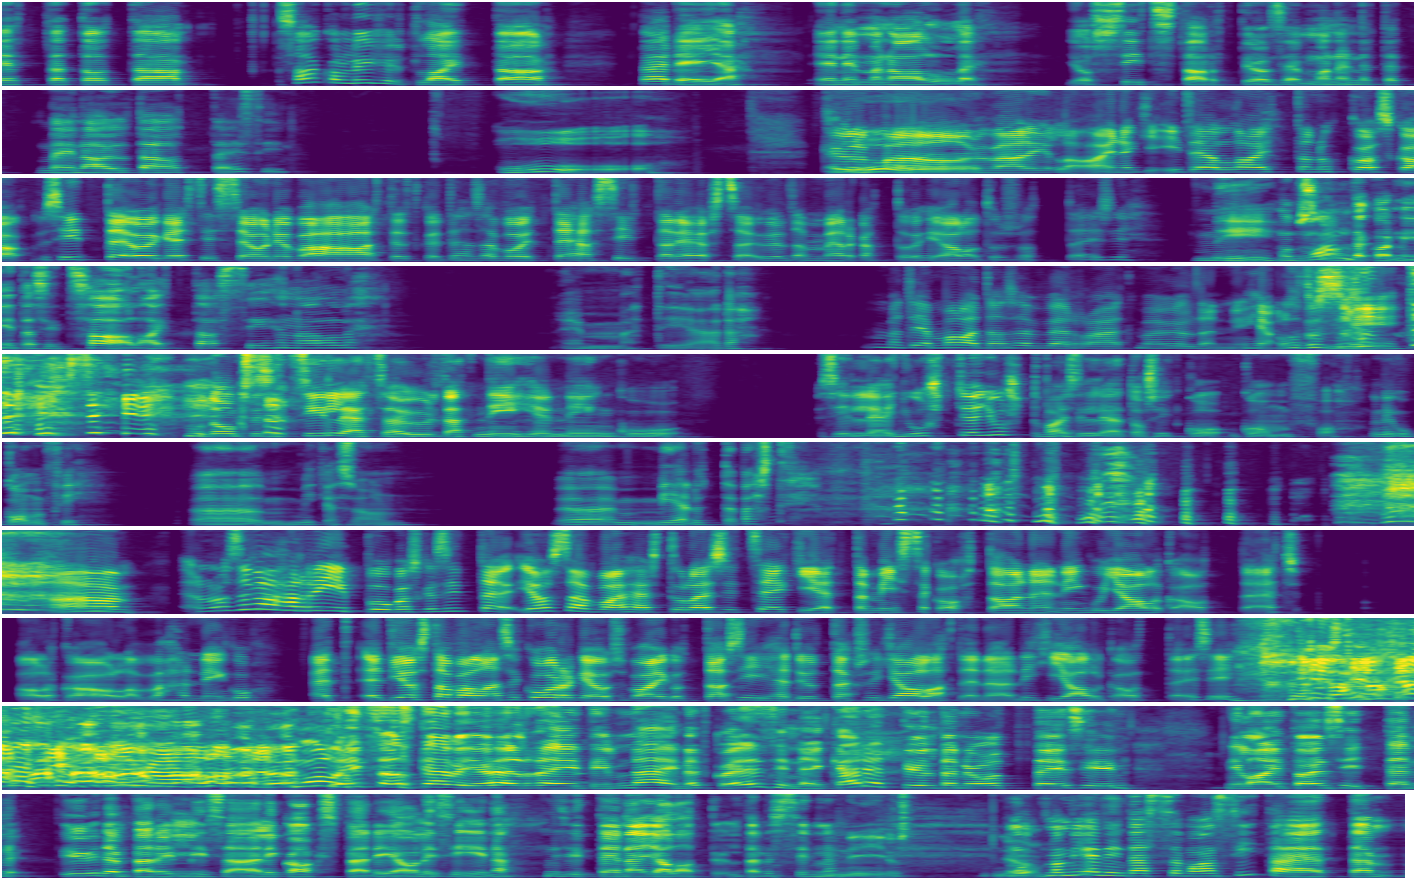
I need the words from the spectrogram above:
että tota, saako lyhyt laittaa pädejä enemmän alle jos sit startti on semmoinen, että et meinaa yltää otteisiin. Oo. Kyllä mä Oo. oon välillä ainakin itse laittanut, koska sitten oikeasti se on jo vähän haasteellista, kun ethän sä voit tehdä sittaria, jos sä yltä merkattuihin aloitusotteisiin. Niin. Mutta se on- montako niitä sit saa laittaa siihen alle? En mä tiedä. Mä tiedän, mä laitan sen verran, että mä yltän niihin aloitusotteisiin. Niin. Mutta onko se sitten silleen, että sä yltät niihin niinku, silleen just ja just vai silleen tosi ko- komfo, niinku komfi? Öö, mikä se on? Öö, miellyttävästi. Uh, no se vähän riippuu, koska sitten jossain vaiheessa tulee sit sekin, että missä kohtaa ne niinku jalkaotteet alkaa olla vähän niin kuin, että et jos tavallaan se korkeus vaikuttaa siihen, että yltääkö sun jalat enää niihin jalkaotteisiin. niin Mulla itse asiassa kävi yhden reitin näin, että kun ensin ei kädet yltänyt otteisiin, niin laitoin sitten yhden pärin lisää, eli kaksi päriä oli siinä, niin sitten ei enää jalat yltänyt sinne. Niin just. Mutta mä mietin tässä vaan sitä, että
